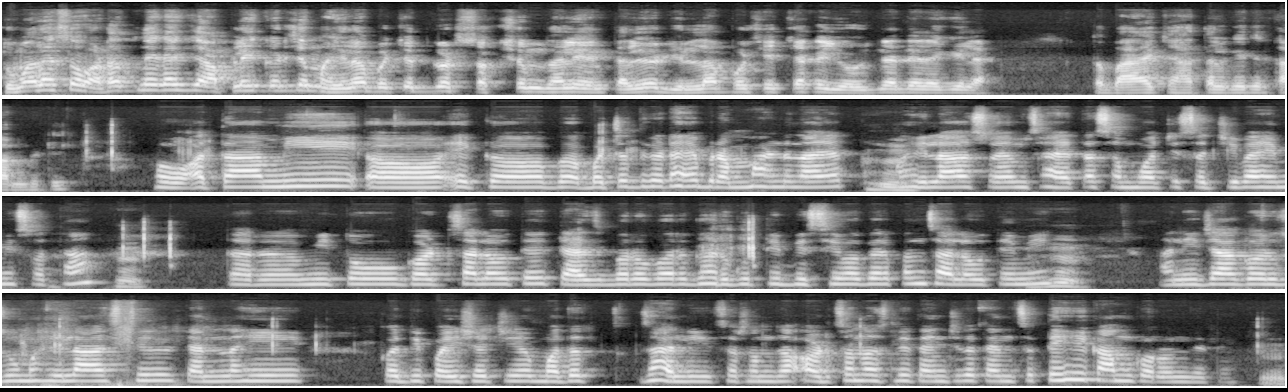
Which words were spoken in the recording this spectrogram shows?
तुम्हाला असं वाटत नाही का की आपल्या इकडचे महिला बचत गट सक्षम झाले आणि त्याला जर जिल्हा परिषदच्या काही योजना दिल्या गेल्या तर बायाच्या हाताला काहीतरी काम भेटेल हो आता मी एक बचत गट आहे ब्रह्मांड नायक. महिला स्वयंसहायता समूहाची सचिव आहे मी स्वतः. तर मी तो गट चालवते. त्याचबरोबर घरगुती बीसी वगैरे पण चालवते मी. आणि ज्या गरजू महिला असतील त्यांनाही कधी पैशाची मदत झाली तर समजा अडचण असली त्यांची तर त्यांचं तेही काम करून देते.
